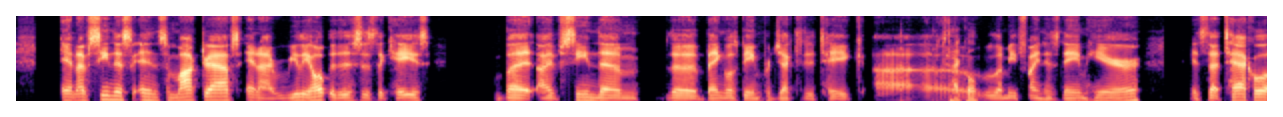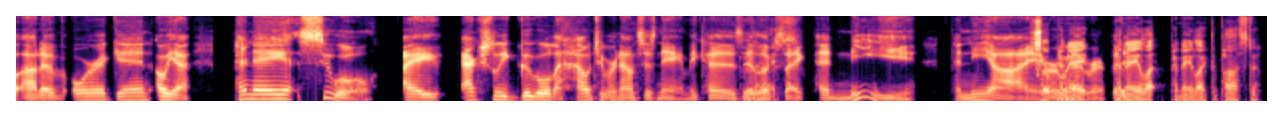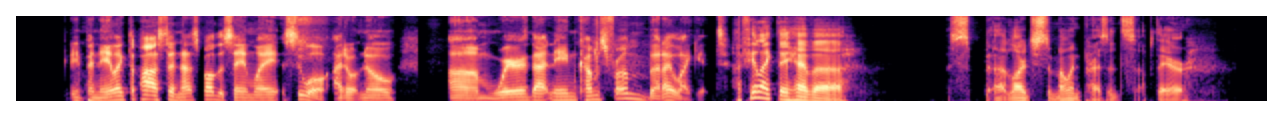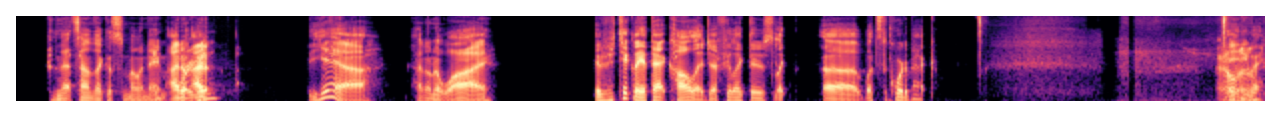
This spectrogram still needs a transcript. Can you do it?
And I've seen this in some mock drafts, and I really hope that this is the case. But I've seen them, the Bengals being projected to take. Uh, Tackle. Let me find his name here. It's that tackle out of Oregon. Oh yeah, Penei Sewell. I actually googled how to pronounce his name because it looks like Penny. Penny So or Panay, whatever. But it- like, Panay like the pasta. eh, Panay like the pasta, not spelled the same way. Sewell. I don't know um where that name comes from, but I like it. I feel like they have a, a large Samoan presence up there, and that sounds like a Samoan name. I don't. I, Oregon? yeah, I don't know why. And particularly at that college, I feel like there's like, uh, what's the quarterback? Don't anyway, know.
